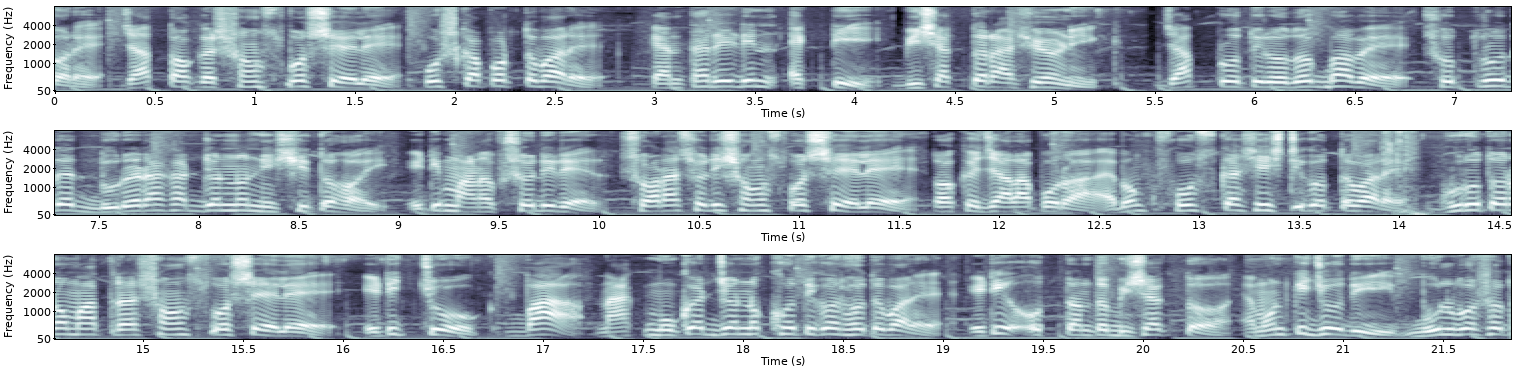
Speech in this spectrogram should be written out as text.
করে, যা ত্বকের সংস্পর্শে এলে ফোসকা পড়তে পারে। ক্যান্থারিডিন একটি বিষাক্ত রাসায়নিক, যা প্রতিরোধকভাবে শত্রুদের দূরে রাখার জন্য নিশ্চিত হয়। এটি মানব শরীরের সরাসরি সংস্পর্শে এলে ত্বকে জ্বালা পোড়া এবং ফোসকা সৃষ্টি করতে পারে। গুরুতর মাত্রার সংস্পর্শে এলে এটি চোখ বা নাক মুখের জন্য ক্ষতিকর হতে পারে। এটি অত্যন্ত বিষাক্ত, এমনকি যদি ভুলবশত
